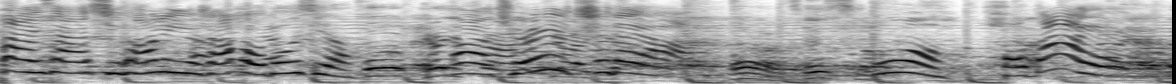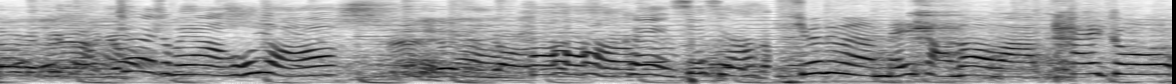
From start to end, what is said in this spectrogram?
看一下喜糖里有啥好东西啊？全是吃的呀！哦，真是！哇，好大呀！这是什么呀？红枣。好好谢谢啊！兄弟们，没想到吧？台州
